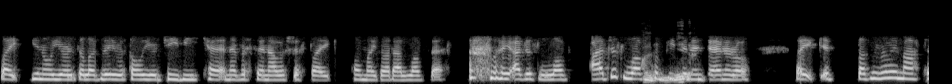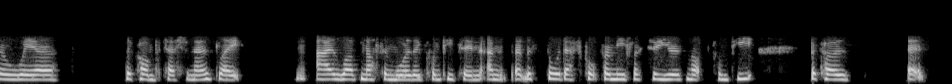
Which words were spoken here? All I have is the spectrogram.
like you know your delivery with all your GB kit and everything. I was just like, oh my god, I love this. like I just love, I just love competing in general. Like it doesn't really matter where the competition is. Like I love nothing more than competing, and it was so difficult for me for two years not to compete because it's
